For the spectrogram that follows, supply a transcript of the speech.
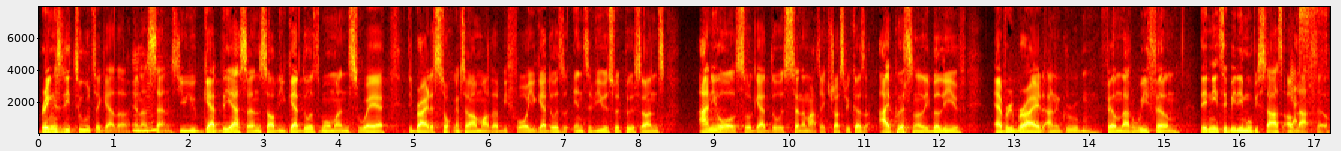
brings the two together in Mm-hmm. a sense. You, you get the essence of, you get those moments where the bride is talking to her mother before you get those interviews with persons, and you also get those cinematic shots because I personally believe every bride and groom film that we film, they need to be the movie stars of that film.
